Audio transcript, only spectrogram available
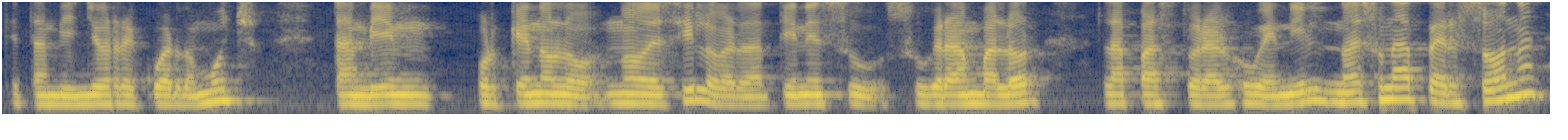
que, también yo recuerdo mucho. También ¿por qué no, lo, no decirlo, verdad? Tiene su, su gran valor la pastoral juvenil. No es una persona,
